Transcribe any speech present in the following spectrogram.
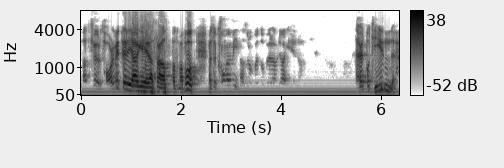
att förut har de inte reagerat för allt vad de har fått, men så kommer midnattsropet, då börjar de reagera. Det är väl på tiden det.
